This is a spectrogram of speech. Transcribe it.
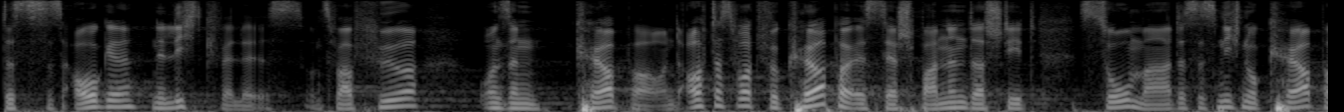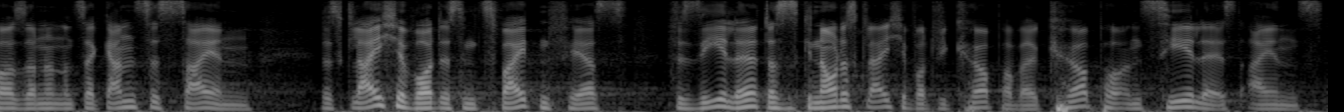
Dass das Auge eine Lichtquelle ist. Und zwar für unseren Körper. Und auch das Wort für Körper ist sehr spannend. Da steht Soma. Das ist nicht nur Körper, sondern unser ganzes Sein. Das gleiche Wort ist im zweiten Vers für Seele, das ist genau das gleiche Wort wie Körper, weil Körper und Seele ist eins.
